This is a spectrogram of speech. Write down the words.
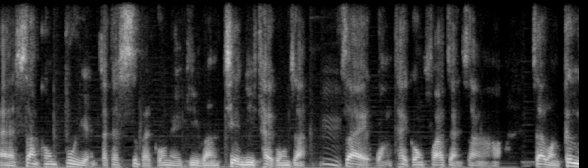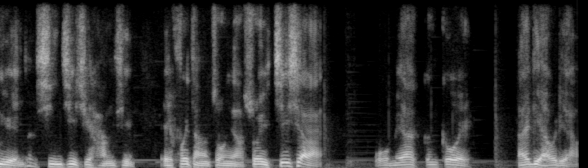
呃，上空不远，大概四百公里的地方建立太空站。嗯，在往太空发展上哈，再往更远的星际去航行也非常的重要。所以接下来我们要跟各位来聊一聊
